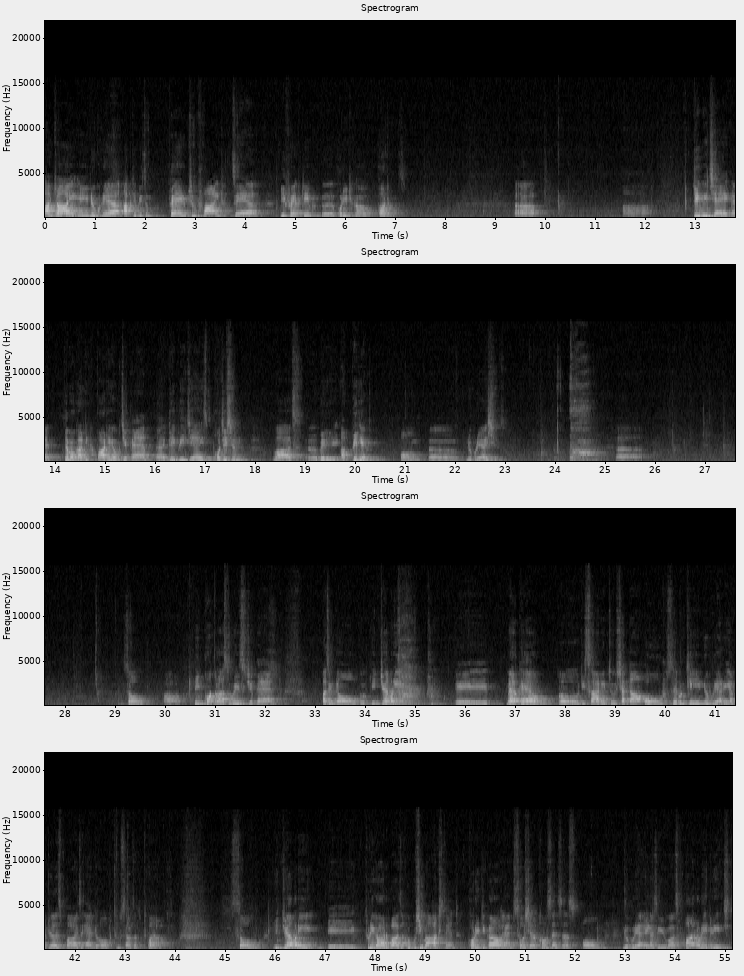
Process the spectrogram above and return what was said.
anti-nuclear activism failed to find their effective uh, political partners. Uh, uh, DPJ, Democratic Party of Japan, uh, DPJ's position was uh, very ambiguous on uh, nuclear issues. Uh, so, uh, in contrast with Japan, as you know, in Germany, a Merkel uh, decided to shut down all 17 nuclear reactors by the end of 2012. So in Germany, uh, triggered by the Fukushima accident, political and social consensus on nuclear energy was finally reached.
